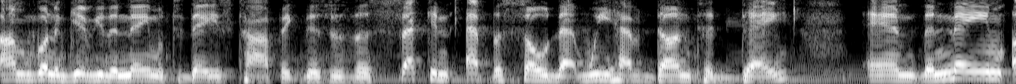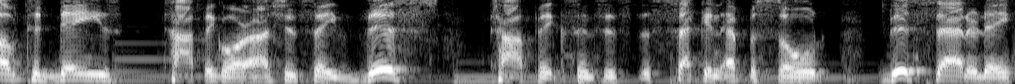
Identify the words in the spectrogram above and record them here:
I'm going to give you the name of today's topic. This is the second episode that we have done today. And the name of today's topic, or I should say this topic, since it's the second episode this Saturday,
